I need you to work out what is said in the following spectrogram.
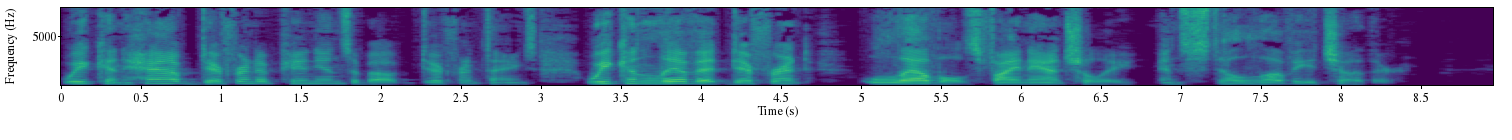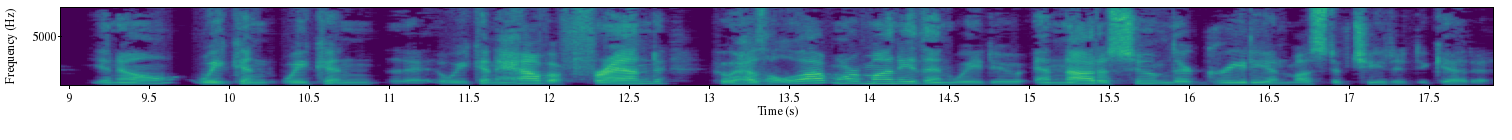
We can have different opinions about different things. We can live at different levels financially and still love each other. You know, we can we can we can have a friend who has a lot more money than we do and not assume they're greedy and must have cheated to get it.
